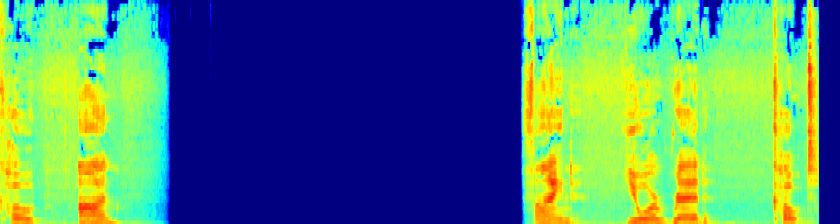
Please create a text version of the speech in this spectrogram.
Coat on. Find your red coat.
